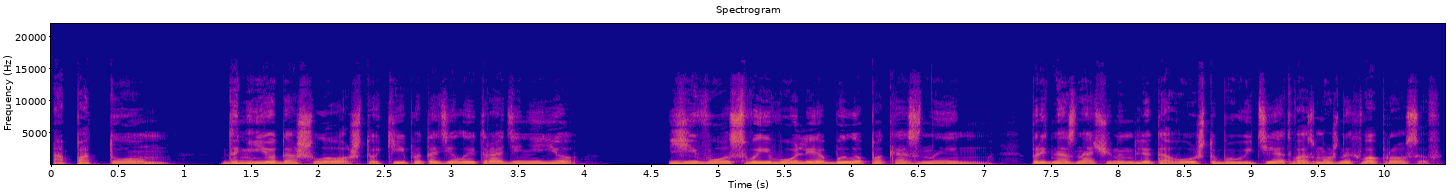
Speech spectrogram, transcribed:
А потом до нее дошло, что Кип это делает ради нее. Его своеволие было показным, предназначенным для того, чтобы уйти от возможных вопросов.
